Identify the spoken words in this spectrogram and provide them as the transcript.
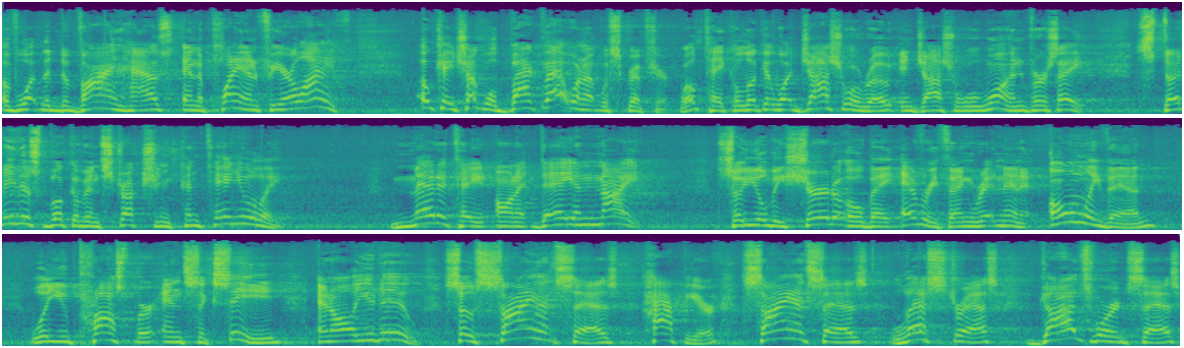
of what the divine has and the plan for your life. Okay, Chuck, we'll back that one up with scripture. Well, take a look at what Joshua wrote in Joshua 1, verse 8. Study this book of instruction continually, meditate on it day and night, so you'll be sure to obey everything written in it. Only then will you prosper and succeed in all you do. So science says happier. Science says less stress. God's word says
